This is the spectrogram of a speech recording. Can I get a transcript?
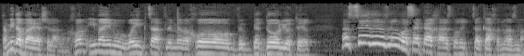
תמיד הבעיה שלנו, נכון? אם היינו רואים קצת למרחוק וגדול יותר, אז בסדר, זה הוא עשה ככה, אז תוריד קצת ככה, נו אז מה?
